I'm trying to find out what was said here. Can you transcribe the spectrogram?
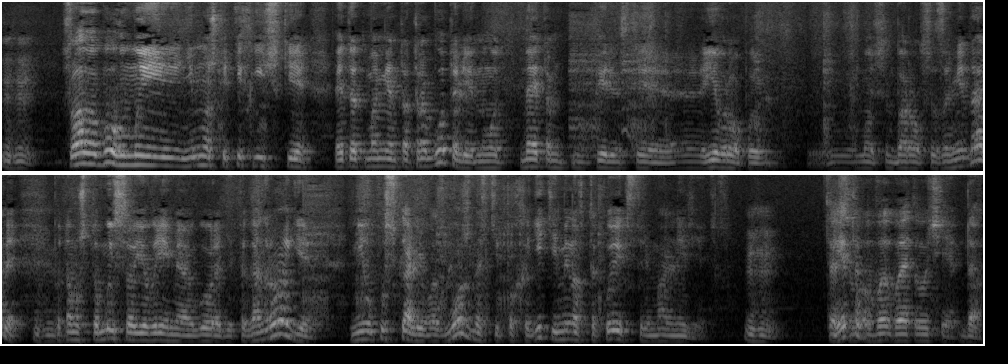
Угу. Слава Богу, мы немножко технически этот момент отработали, но вот на этом первенстве Европы мой сын боролся за медали, угу. потому что мы в свое время в городе Таганроге не упускали возможности походить именно в такой экстремальный ветер. Угу. То есть это... вы, вы это учили? Да.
